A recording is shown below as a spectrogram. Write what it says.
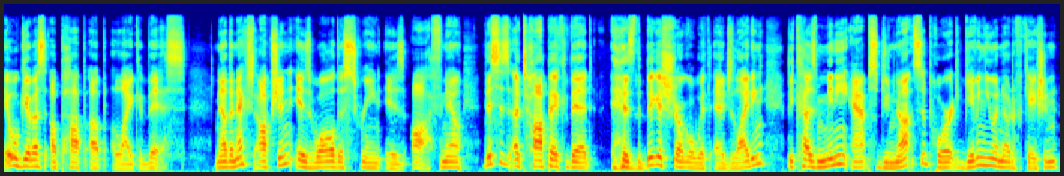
it will give us a pop-up like this. Now the next option is while the screen is off. Now this is a topic that is the biggest struggle with edge lighting because many apps do not support giving you a notification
